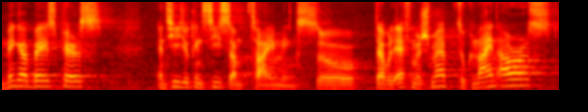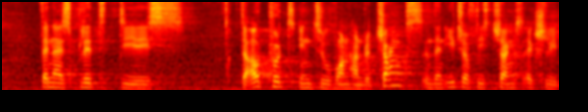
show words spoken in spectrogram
megabase pairs. And here you can see some timings. So wfmash map took nine hours. Then I split these, the output into 100 chunks, and then each of these chunks actually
